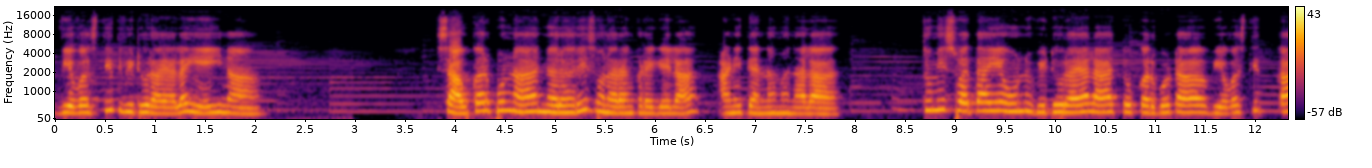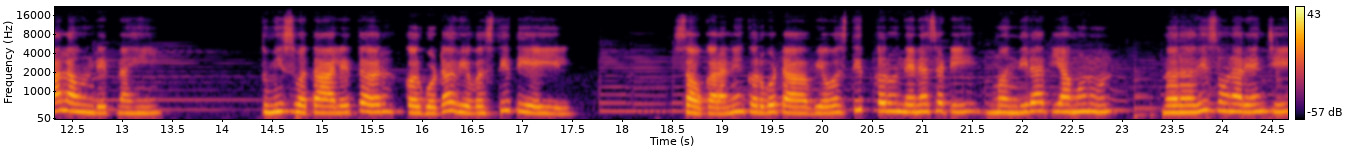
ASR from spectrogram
व्यवस्थित विठुरायाला येईना. सावकार पुन्हा नरहरी सोनारांकडे गेला आणि त्यांना म्हणाला तुम्ही स्वतः येऊन विठुरायाला तो करगोटा व्यवस्थित का लावून देत नाही? तुम्ही स्वतः आले तर करगोटा व्यवस्थित येईल. सावकाराने करगोटा व्यवस्थित करून देण्यासाठी मंदिरात या म्हणून नरहरी सोनार यांची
